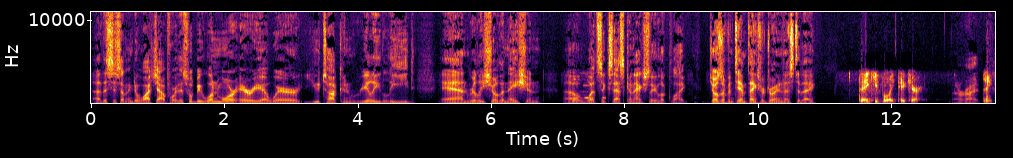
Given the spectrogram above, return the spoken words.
Uh, this is something to watch out for. This will be one more area where Utah can really lead and really show the nation uh, what success can actually look like. Joseph and Tim, thanks for joining us today. Thank you, Boyd. Take care. All right. Thanks.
